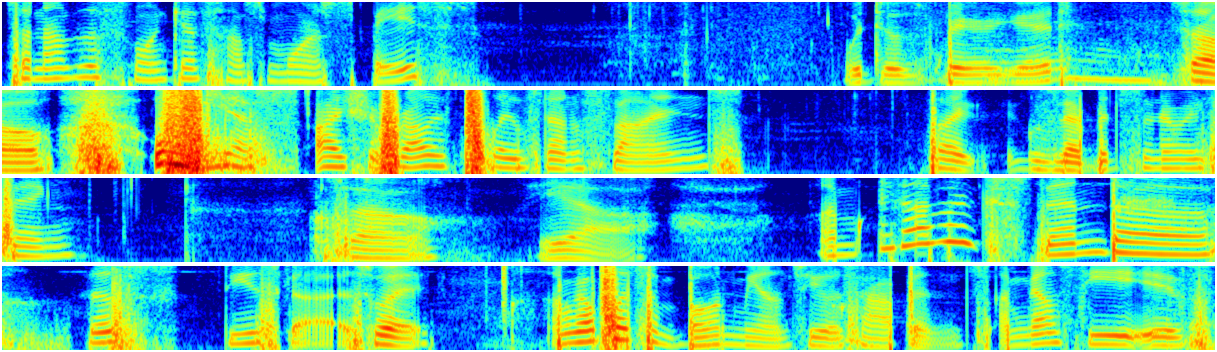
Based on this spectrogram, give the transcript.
So now the slunketh has more space, which is very good. So, oh yes, I should probably place down signs, like exhibits and everything. So, yeah. I might have to extend uh, this these guys. Wait, I'm gonna put some bone meal and see what happens. I'm gonna see if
